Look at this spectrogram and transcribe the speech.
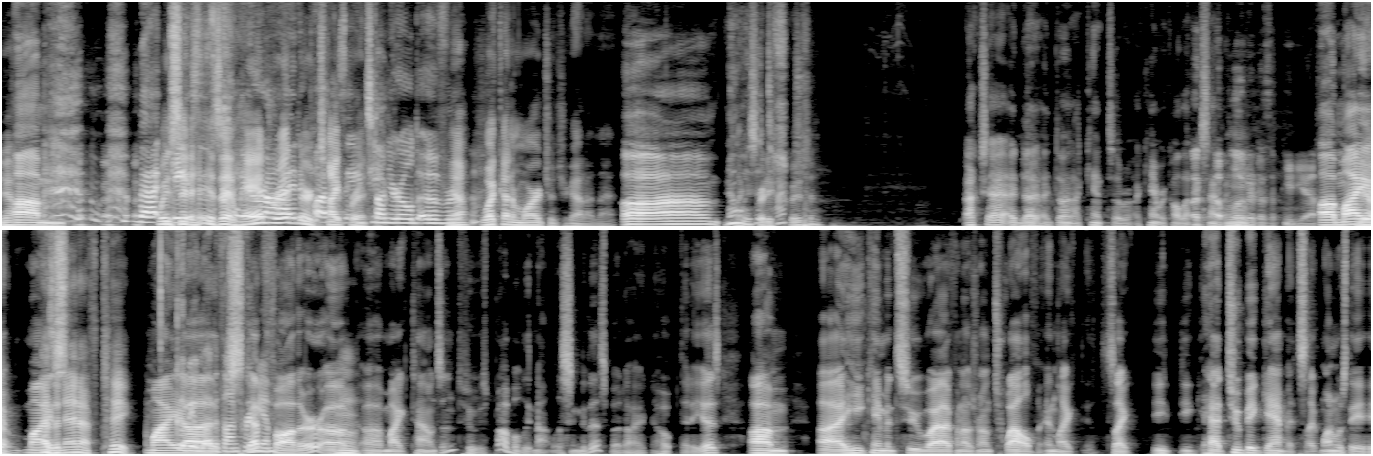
Yeah. Um, Matt Wait, is it- gazes is it handwritten or upon typewritten? 18-year-old over. yeah. What kind of margins you got on that? um, no, Like is pretty it typed? exquisite? Actually, I, I, Yeah. I, don't. I can't. Uh, I can't recall that Let's exactly. upload it as a PDF. Uh, my Yeah. my As an NFT. my Could be a uh, stepfather, uh, Mm. uh, Mike Townsend, who is probably not listening to this, but I hope that he is. Um, uh, he came into my life when I was around twelve, and like it's like he, he had two big gambits. Like one was the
